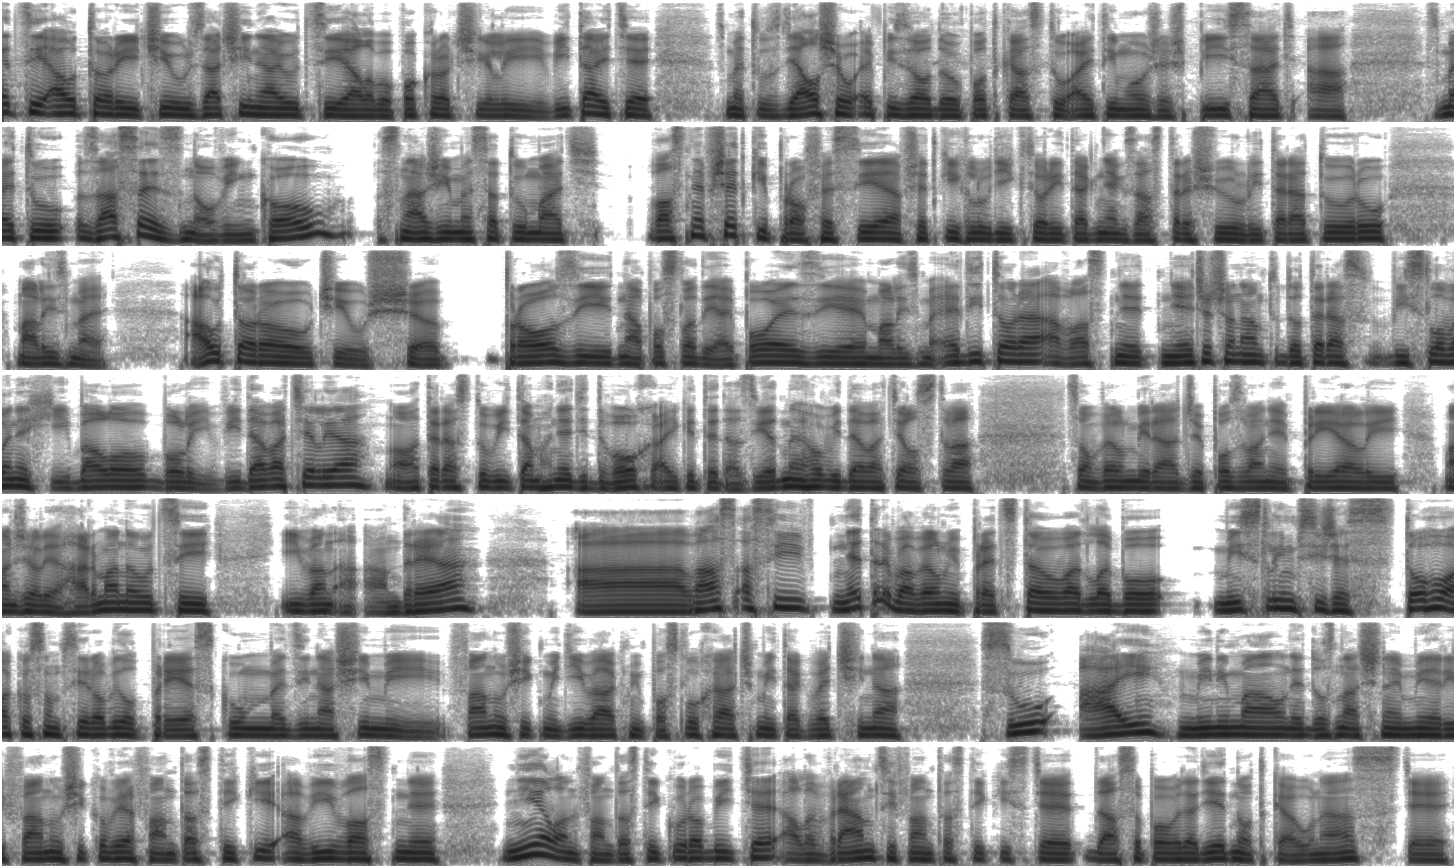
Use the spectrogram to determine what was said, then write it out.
Všetci autori, či už začínajúci alebo pokročili, vítajte. Sme tu s ďalšou epizódou podcastu Aj ty môžeš písať a sme tu zase s novinkou. Snažíme sa tu mať vlastne všetky profesie a všetkých ľudí, ktorí tak nejak zastrešujú literatúru. Mali sme autorov, či už prózy, naposledy aj poézie, mali sme editora a vlastne niečo, čo nám tu doteraz vyslovene chýbalo, boli vydavatelia. No a teraz tu vítam hneď dvoch, aj keď teda z jedného vydavateľstva. Som veľmi rád, že pozvanie prijali manželia Harmanovci, Ivan a Andrea. A vás asi netreba veľmi predstavovať, lebo myslím si, že z toho, ako som si robil prieskum medzi našimi fanúšikmi, divákmi, poslucháčmi, tak väčšina sú aj minimálne do značnej miery fanúšikovia fantastiky a vy vlastne nie len fantastiku robíte, ale v rámci fantastiky ste, dá sa povedať, jednotka u nás. Ste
